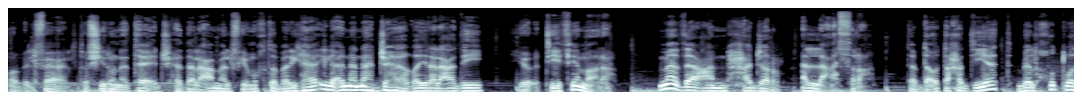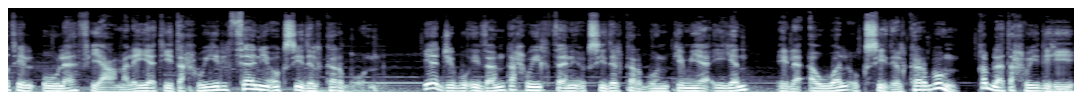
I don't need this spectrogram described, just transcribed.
وبالفعل تشير نتائج هذا العمل في مختبرها إلى أن نهجها غير العادي يؤتي ثماره. ماذا عن حجر العثرة؟ تبدأ التحديات بالخطوة الأولى في عملية تحويل ثاني أكسيد الكربون. يجب اذا تحويل ثاني أكسيد الكربون كيميائيا إلى أول أكسيد الكربون قبل تحويله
